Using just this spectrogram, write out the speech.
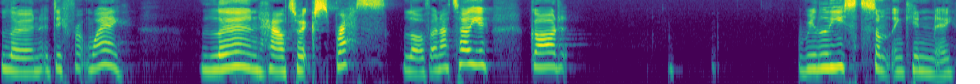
learn a different way, learn how to express love. And I tell you, God released something in me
